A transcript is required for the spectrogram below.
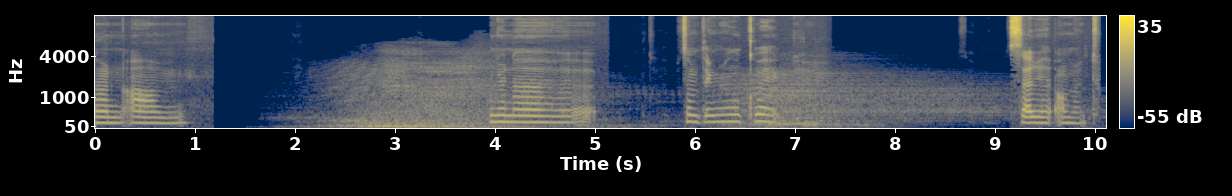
On, um... I'm gonna... something real quick. Set it on my Twitter.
